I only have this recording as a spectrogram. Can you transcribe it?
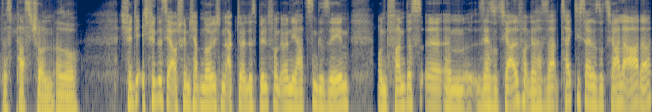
das passt schon. Also ich finde, ich finde es ja auch schön. Ich habe neulich ein aktuelles Bild von Ernie Hudson gesehen und fand es äh, ähm, sehr sozial. Von, das zeigt sich seine soziale Ader.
